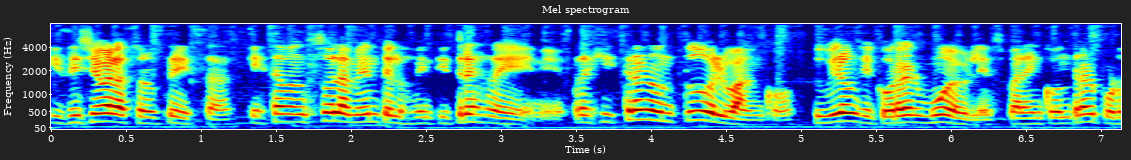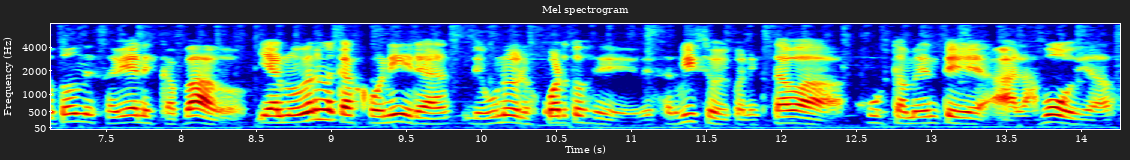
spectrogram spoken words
y se lleva la sorpresa que estaban solamente los 23 rehenes. Registraron todo el banco, tuvieron que correr muebles para encontrar por dónde se habían escapado y al mover la cajonera de uno de los cuartos de, servicio que conectaba justamente a las bodegas,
